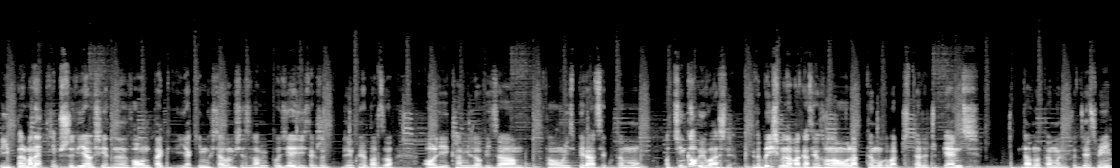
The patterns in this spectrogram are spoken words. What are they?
I permanentnie przywijał się jeden wątek, jakim chciałbym się z Wami podzielić. Także dziękuję bardzo Oli i Kamilowi za tą inspirację ku temu odcinkowi właśnie. Gdy byliśmy na wakacjach z żoną lat temu, chyba 4 czy 5, dawno temu już przed dziećmi,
